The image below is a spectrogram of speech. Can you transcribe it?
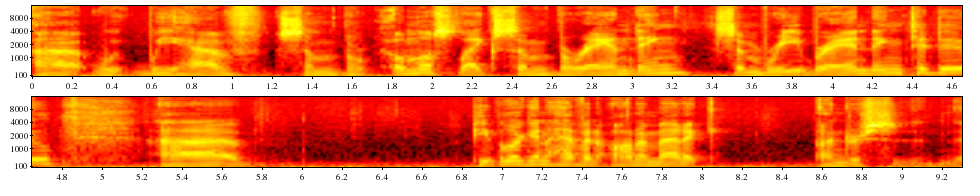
uh, we, we have some br- almost like some branding some rebranding to do. Uh, people are going to have an automatic under, uh,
